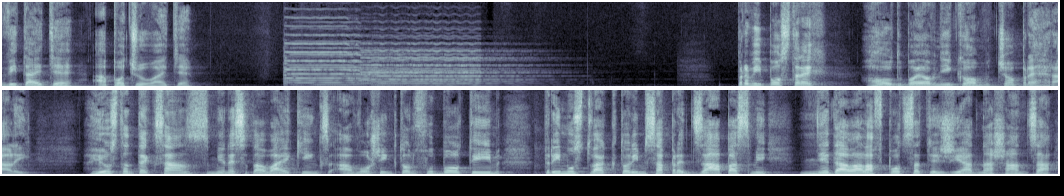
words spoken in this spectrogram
Vitajte a počúvajte. Prvý postreh hold bojovníkom, čo prehrali. Houston Texans, Minnesota Vikings a Washington Football Team, tri mužstva, ktorým sa pred zápasmi nedávala v podstate žiadna šanca,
